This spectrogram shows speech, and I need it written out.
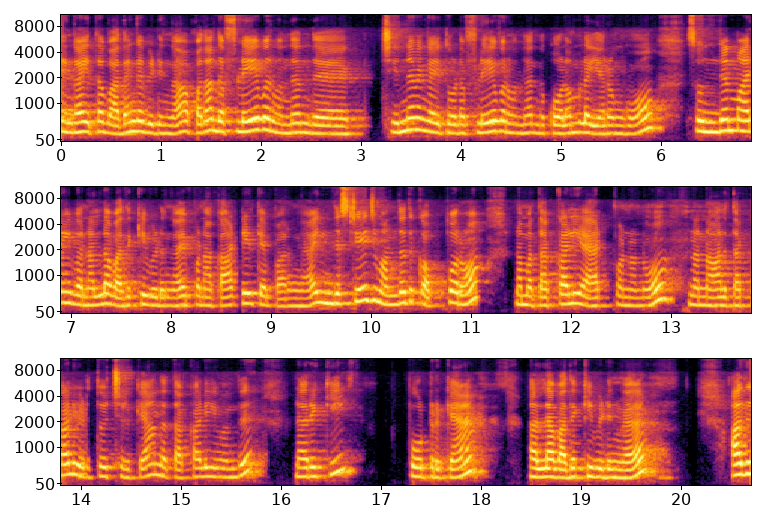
வெங்காயத்தை வதங்க விடுங்க. அப்போ தான் அந்த ஃப்ளேவர் வந்து அந்த சின்ன வெங்காயத்தோட ஃப்ளேவர் வந்து அந்த குழம்புல இறங்கும். ஸோ இந்த மாதிரி நல்லா வதக்கி விடுங்க. இப்போ நான் காட்டியிருக்கேன் பாருங்கள் இந்த ஸ்டேஜ் வந்ததுக்கு அப்புறம் நம்ம தக்காளி ஆட் பண்ணணும். நான் நாலு தக்காளி எடுத்து வச்சுருக்கேன். அந்த தக்காளியை வந்து நறுக்கி போட்டிருக்கேன். நல்லா வதக்கி விடுங்க. அது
